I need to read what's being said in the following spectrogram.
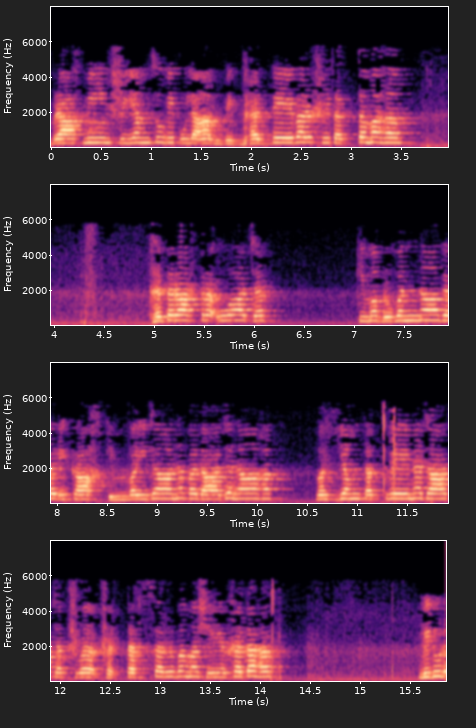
ब्राह्मीम् श्रियम् सुविपुलाम् बिभ्रद्देवर्षितत्तमः धृतराष्ट्र उवाच किमब्रुवन्नागरिकाः किम् वै जानपदा जनाः मह्यम् तत्त्वेन चाचक्ष्व क्षत्तः सर्वमशेषतः। विदुर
